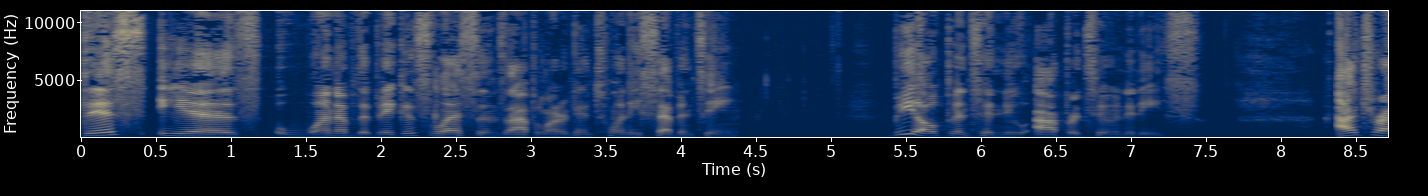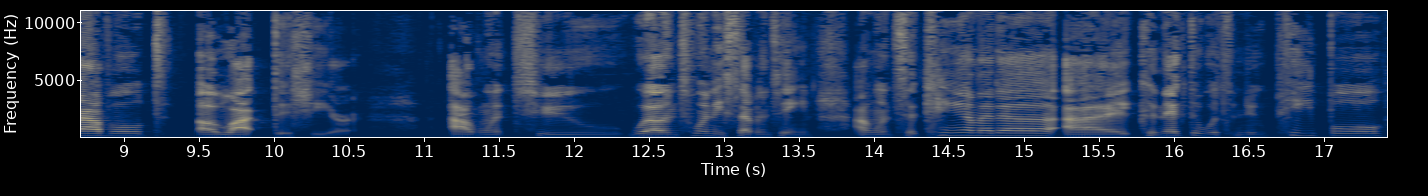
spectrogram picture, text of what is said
this is one of the biggest lessons I've learned in 2017. Be open to new opportunities. I traveled a lot this year. I went to, well, in 2017, I went to Canada. I connected with new people.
